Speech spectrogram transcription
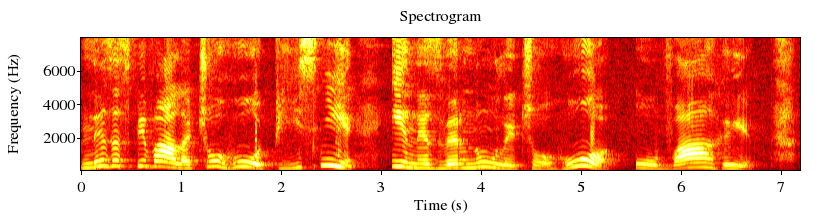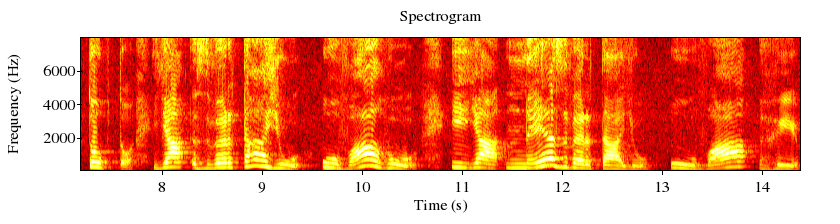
не заспівала чого пісні і не звернули чого уваги. Тобто я звертаю увагу і я не звертаю уваги.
